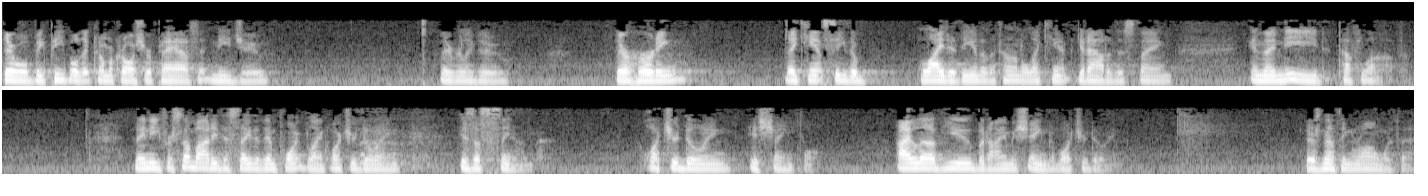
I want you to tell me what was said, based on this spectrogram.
There will be people that come across your path that need you. They really do. They're hurting. They can't see the light at the end of the tunnel. They can't get out of this thing. And they need tough love. They need for somebody to say to them point blank, what you're doing is a sin. What you're doing is shameful. I love you, but I am ashamed of what you're doing. There's nothing wrong with that.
